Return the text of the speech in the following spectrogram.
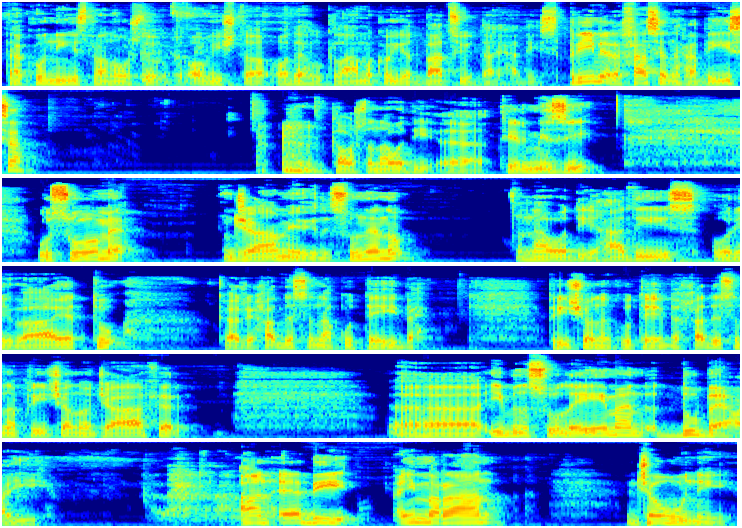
tako nije ispravno ovo što, ovi što odehlu klama koji odbacuju taj hadis. Primjer Hasan hadisa, kao što navodi uh, Tirmizi, u svome džamiju ili sunenu, navodi hadis u rivajetu, kaže, hadesana kutejbe. Pričao na kutejbe. Hadesa na pričano Džafer, uh, Ibn Suleiman Dubai. An Ebi Imran Džauni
